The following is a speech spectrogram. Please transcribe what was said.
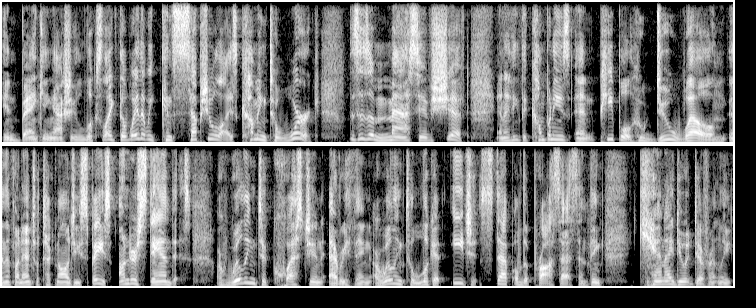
in banking actually looks like, the way that we conceptualize coming to work. This is a massive shift. And I think the companies and people who do well in the financial technology space understand this, are willing to question everything, are willing to look at each step of the process and think, can I do it differently?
